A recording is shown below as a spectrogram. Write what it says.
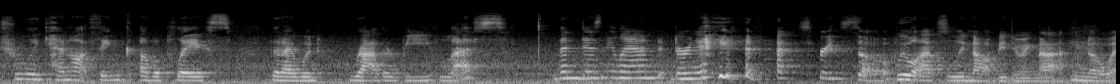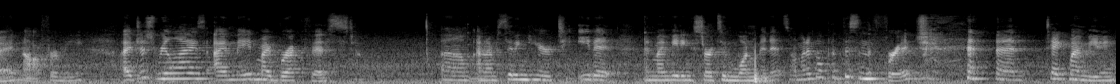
truly cannot think of a place that I would rather be less than Disneyland during a heat advisory so we will absolutely not be doing that no way not for me I just realized I made my breakfast um, and I'm sitting here to eat it and my meeting starts in one minute. So I'm gonna go put this in the fridge and take my meeting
